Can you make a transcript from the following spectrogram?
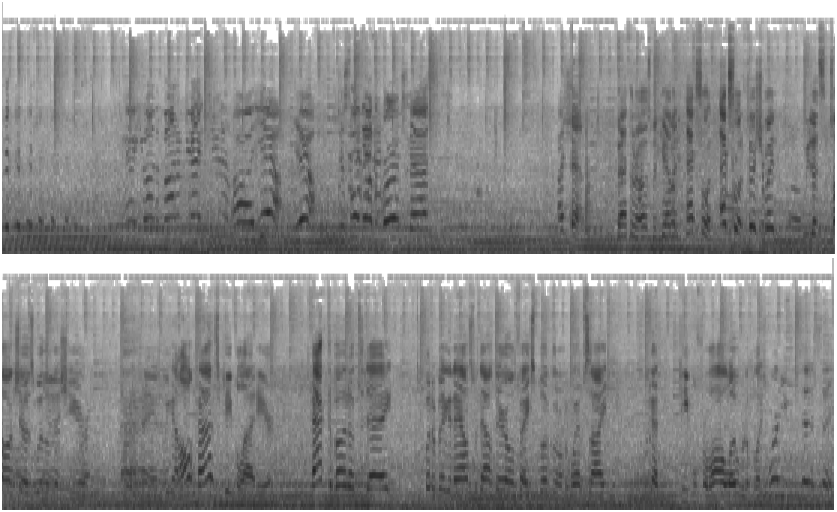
Yeah, you on the bottom yet, Jim? Uh, yeah, yeah. Just letting out the bird's nest. I should. Beth and her husband Kevin, excellent, excellent fishermen. We've done some talk shows with them this year. And we got all kinds of people out here. Packed the boat up today, put a big announcement out there on Facebook and on the website. We got people from all over the place. Where are you from Tennessee?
